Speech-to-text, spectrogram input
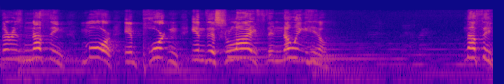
There is nothing more important in this life than knowing Him. Nothing.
